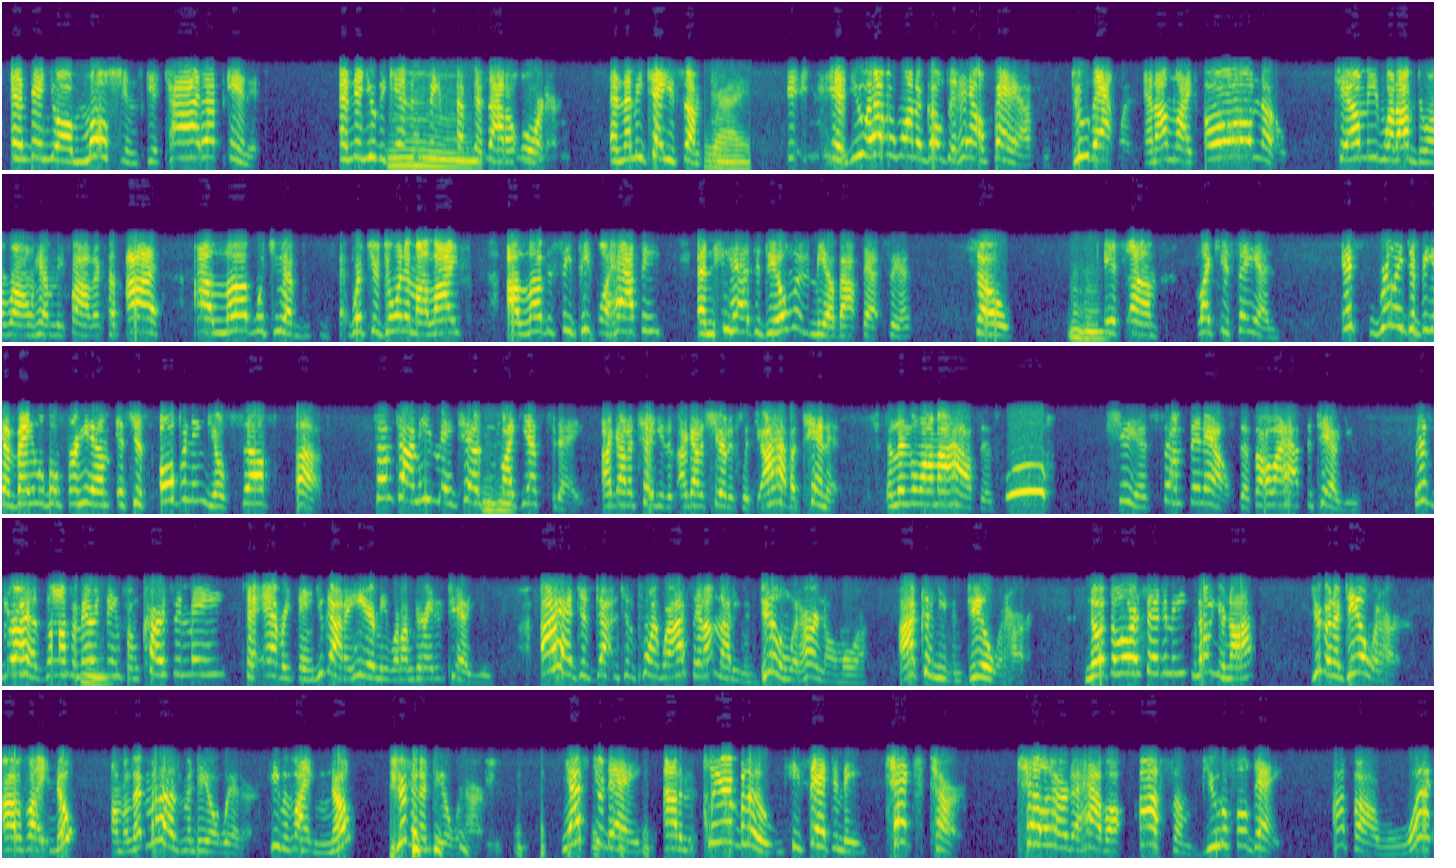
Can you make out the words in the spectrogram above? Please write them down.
and then your emotions get tied up in it, and then you begin to speak stuff Mm. that's out of order. And let me tell you something. Right. If you ever want to go to hell fast, do that one. And I'm like, oh no, tell me what I'm doing wrong, Heavenly Father, because I I love what you have, what you're doing in my life. I love to see people happy, and He had to deal with me about that, sis. So Mhm. it's um like you're saying, it's really to be available for him. It's just opening yourself up. Sometimes he may tell you, Mhm. like yesterday, I gotta tell you this, I gotta share this with you. I have a tenant that lives in one of my houses. Woo, she is something else. That's all I have to tell you. This girl has gone from Mhm. everything from cursing me to everything. You got to hear me when I'm ready to tell you. I had just gotten to the point where I said, I'm not even dealing with her no more. I couldn't even deal with her. Know what the Lord said to me? No, you're not. You're going to deal with her. I was like, nope. I'm going to let my husband deal with her. He was like, nope. You're going to deal with her. Yesterday, out of clear blue, he said to me, text her. Tell her to have an awesome, beautiful day. I thought, what?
